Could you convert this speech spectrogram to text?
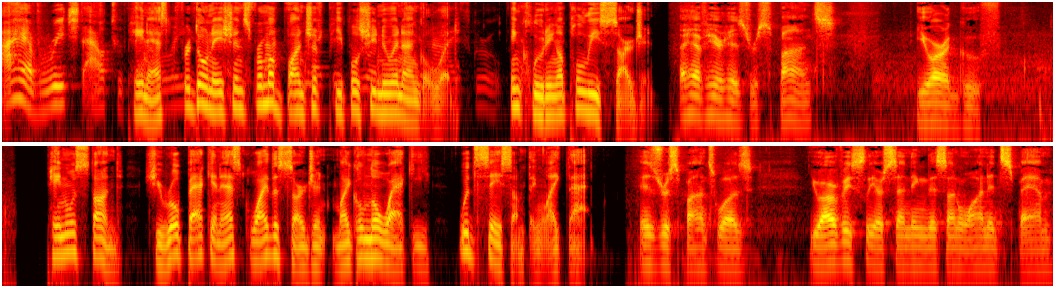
I have reached out to. Payne asked for donations from a bunch of people she knew in Englewood, including a police sergeant. I have here his response You are a goof. Payne was stunned. She wrote back and asked why the sergeant, Michael Nowacki, would say something like that. His response was, You obviously are sending this unwanted spam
